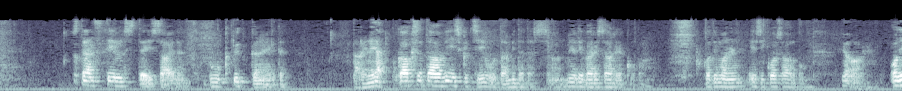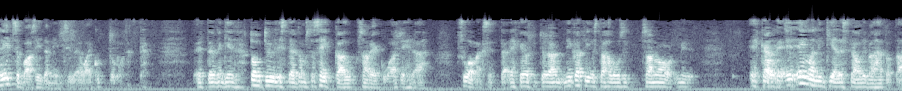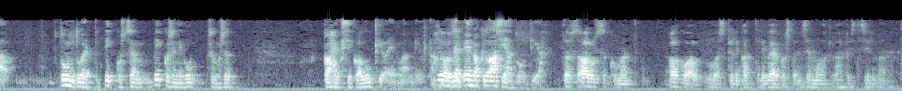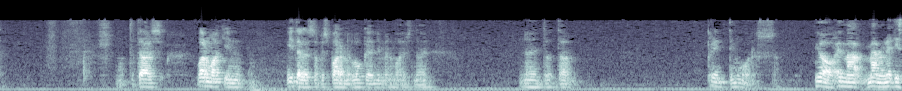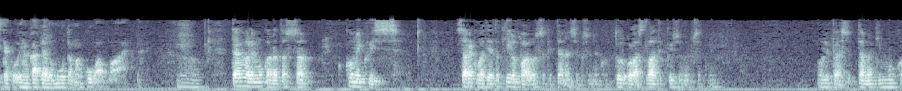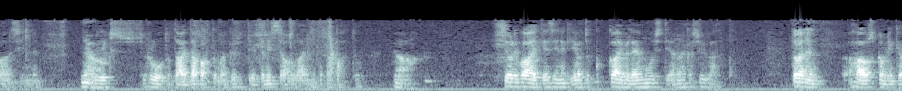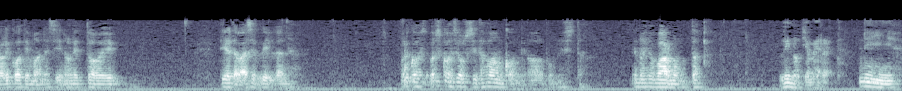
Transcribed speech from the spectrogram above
Stand Still, Stay Silent. Book 1, eli Tarina jatkuu. 250 sivua tai mitä tässä on. Mielivärisarjakuva. Kotimainen esikoisalbumi. Joo. Olin itse vaan siitä niin silleen vaikuttunut, että, että jotenkin ton tyylistä ja tuommoista seikkailusarjakuvaa tehdään suomeksi. Että ehkä jos nyt jotain negatiivista haluaisit sanoa, niin ehkä Haluatko? e- englannin kielestä oli vähän tota, tuntuu, että pikkusen, pikkusen niinku semmoisen kahdeksikon lukio englannilta. Joo, Mutta se- en ole kyllä asiantuntija. Tuossa alussa, kun mä alkua lueskelin, kattelin verkosta, niin se mullakin vähän pisti silmään. Mutta, tää olisi varmaankin itselle sopisi paremmin lukea nimenomaan just näin, näin tota, printtimuodossa. Joo, en mä, mä en ole netistä kuin ihan katsellut muutaman kuvan vaan. Että. Joo. Tämähän oli mukana tuossa Comic Quiz sarjakuvatietokilpailussakin tänä syksynä, kun turkulaiset laati kysymykset, niin oli päässyt tämäkin mukaan sinne. Tämä Joo. yksi ruutu tai tapahtuma ja kysyttiin, että missä ollaan ja mitä tapahtuu. Joo. Se oli vaikea, siinäkin joutui kaivelemaan muistiaan aika syvältä. Toinen hauska, mikä oli kotimainen, siinä oli toi Tietäväisen Villen. Oliko, olisikohan se ollut siitä Hongkongin albumista? En ole ihan varma, mutta Linnut ja meret. niin.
